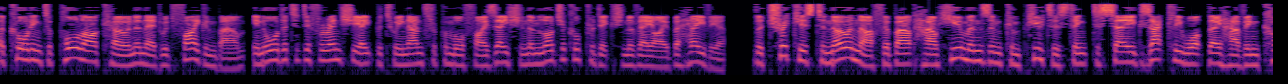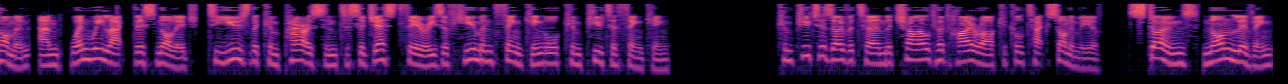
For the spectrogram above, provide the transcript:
According to Paul R. Cohen and Edward Feigenbaum, in order to differentiate between anthropomorphization and logical prediction of AI behavior, The trick is to know enough about how humans and computers think to say exactly what they have in common, and, when we lack this knowledge, to use the comparison to suggest theories of human thinking or computer thinking. Computers overturn the childhood hierarchical taxonomy of stones non-living,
